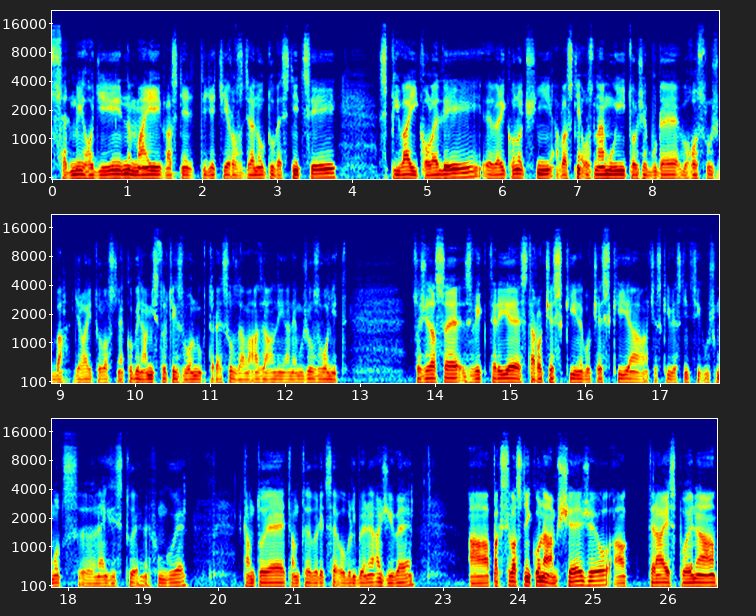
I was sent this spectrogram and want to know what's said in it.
sedmi hodin mají vlastně ty děti rozdělenou tu vesnici, zpívají koledy velikonoční a vlastně oznamují to, že bude bohoslužba. Dělají to vlastně jakoby na místo těch zvonů, které jsou zavázány a nemůžou zvonit. Což je zase zvyk, který je staročeský nebo český a na českých vesnicích už moc e, neexistuje, nefunguje. Tam to je, tam to je velice oblíbené a živé. A pak se vlastně koná mše, že jo, a která je spojená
